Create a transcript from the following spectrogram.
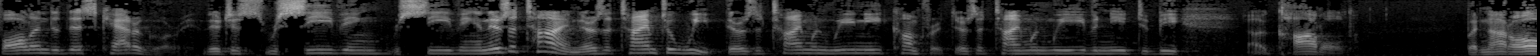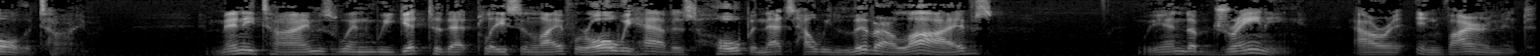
fall into this category. They're just receiving, receiving. And there's a time. There's a time to weep. There's a time when we need comfort. There's a time when we even need to be uh, coddled, but not all the time. Many times, when we get to that place in life where all we have is hope and that's how we live our lives, we end up draining our environment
